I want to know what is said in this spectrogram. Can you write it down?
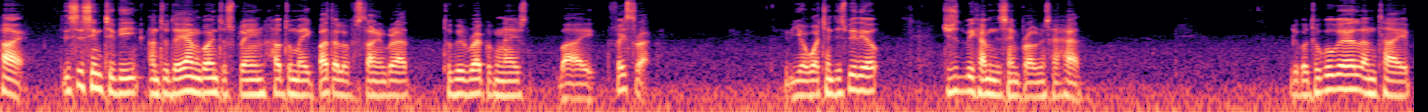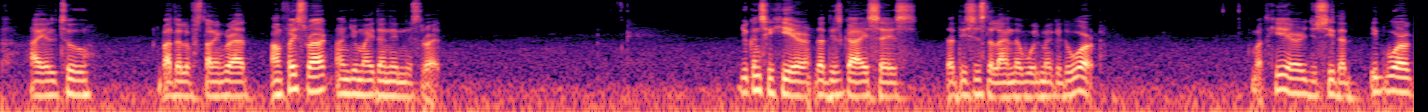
Hi, this is SimTV and today I'm going to explain how to make Battle of Stalingrad to be recognized by FaceTrack. If you're watching this video, you should be having the same problems I had. You go to Google and type IL2 Battle of Stalingrad and FaceTrack and you might end in this thread. You can see here that this guy says that this is the line that will make it work. But here you see that it worked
